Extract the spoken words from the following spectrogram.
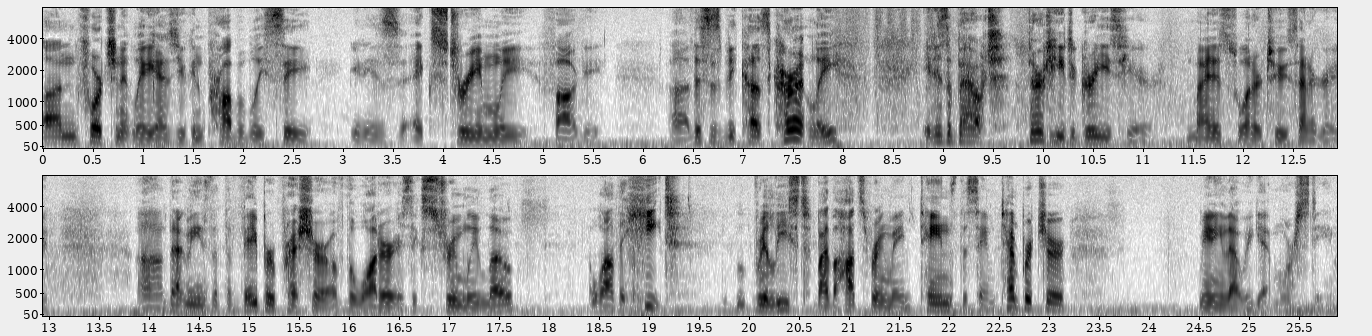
Unfortunately, as you can probably see, it is extremely foggy. Uh, this is because currently it is about 30 degrees here, minus one or two centigrade. Uh, that means that the vapor pressure of the water is extremely low, while the heat released by the hot spring maintains the same temperature, meaning that we get more steam.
